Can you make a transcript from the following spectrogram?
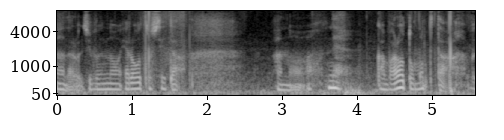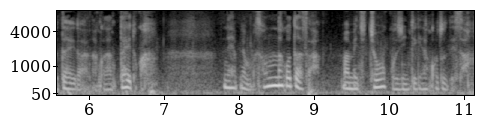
うなんだろう自分のやろうとしてたあのね頑張ろうと思ってた舞台がなくなったりとか。ねでもそんなことはさまあめっちゃ超個人的なことでさ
